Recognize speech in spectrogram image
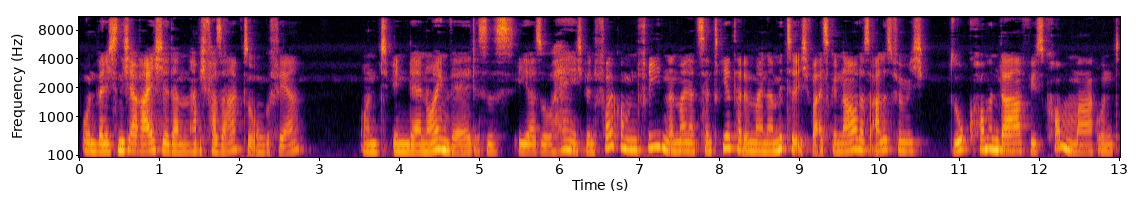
Und wenn ich es nicht erreiche, dann habe ich versagt, so ungefähr. Und in der neuen Welt ist es eher so, hey, ich bin vollkommen in Frieden, in meiner Zentriertheit, in meiner Mitte. Ich weiß genau, dass alles für mich so kommen darf, wie es kommen mag. Und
